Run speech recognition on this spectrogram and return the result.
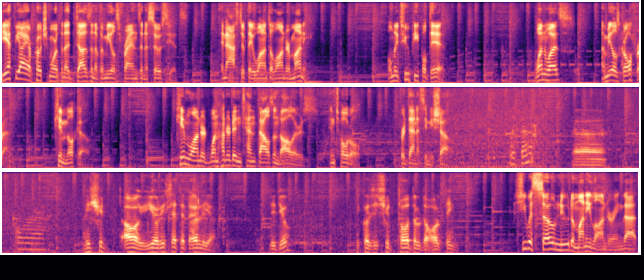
The FBI approached more than a dozen of Emil's friends and associates and asked if they wanted to launder money. Only two people did. One was Emil's girlfriend, Kim Milko. Kim laundered $110,000 in total for Dennis and Michelle. what's that? Uh, Or he should. Oh, you reset it earlier. Did you? Because he should total the whole thing. She was so new to money laundering that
